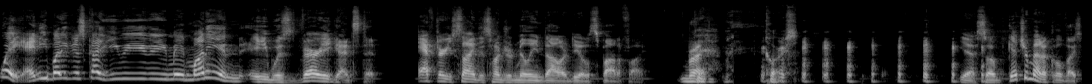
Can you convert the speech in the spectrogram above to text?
"Wait, anybody just got you? You, you made money?" And he was very against it after he signed his hundred million dollar deal to Spotify. Right. Of course. Yeah, so get your medical advice.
